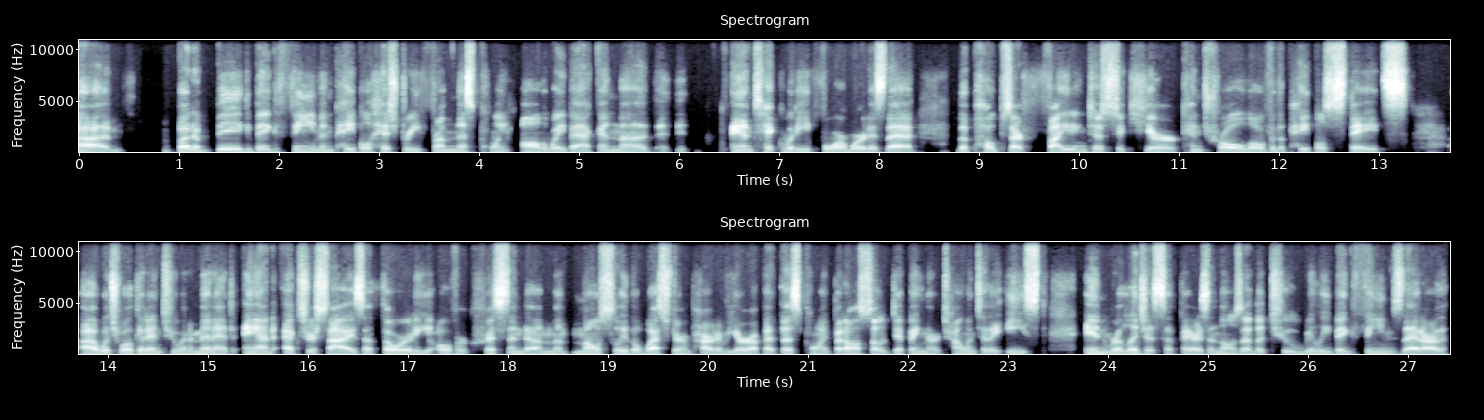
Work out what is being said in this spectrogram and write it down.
Uh, but a big, big theme in papal history from this point all the way back in the antiquity forward is that the popes are fighting to secure control over the papal states, uh, which we'll get into in a minute, and exercise authority over Christendom, mostly the western part of Europe at this point, but also dipping their toe into the east in religious affairs. And those are the two really big themes that are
